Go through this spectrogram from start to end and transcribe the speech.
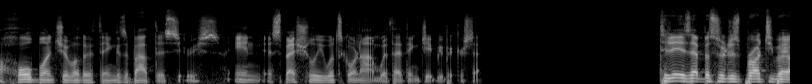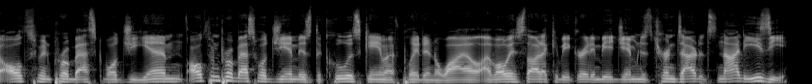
a whole bunch of other things about this series, and especially what's going on with, I think, JB Bickerstaff. Today's episode is brought to you by Ultimate Pro Basketball GM. Ultimate Pro Basketball GM is the coolest game I've played in a while. I've always thought it could be a great NBA GM, and it turns out it's not easy.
